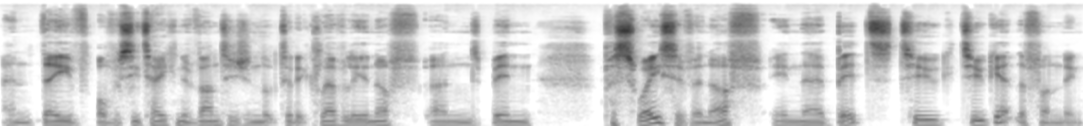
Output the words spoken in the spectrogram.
and they've obviously taken advantage and looked at it cleverly enough and been persuasive enough in their bids to to get the funding.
